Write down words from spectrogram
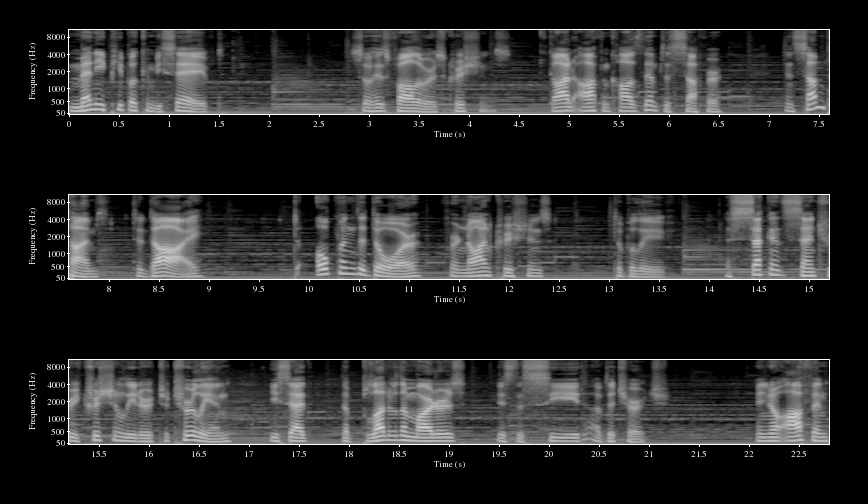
many people can be saved, so his followers, Christians, God often calls them to suffer and sometimes to die to open the door for non Christians to believe. A second century Christian leader, Tertullian, he said, The blood of the martyrs is the seed of the church. And you know, often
